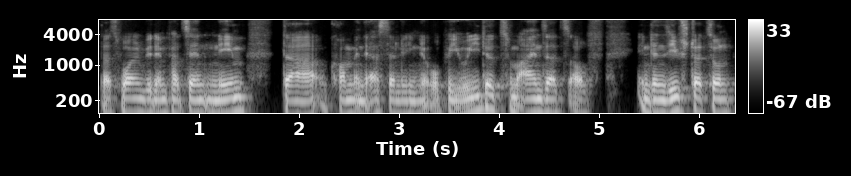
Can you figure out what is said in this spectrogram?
Das wollen wir den Patienten nehmen. Da kommen in erster Linie Opioide zum Einsatz. Auf Intensivstation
